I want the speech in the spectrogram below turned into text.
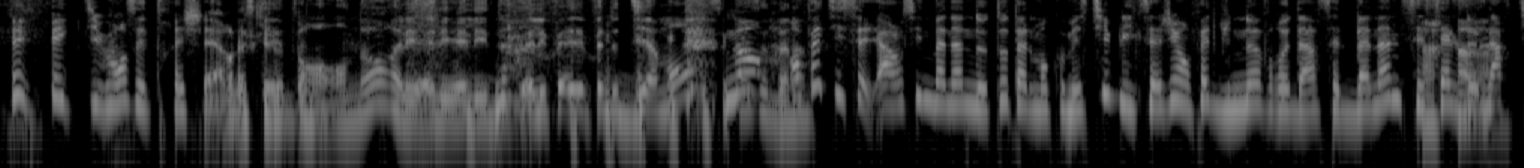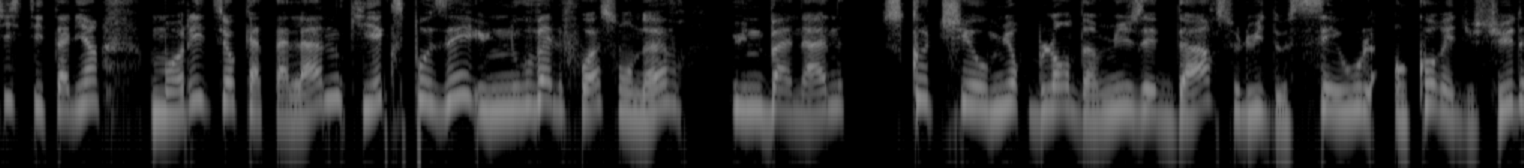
Effectivement, c'est très cher. Est-ce qu'elle est en, or elle est, elle, est, elle, est, elle, est fait- elle est faite de diamants quoi Non, cette en fait, il s'agit- alors c'est une banane totalement comestible. Il s'agit en fait d'une œuvre d'art. Cette banane, c'est celle de Ah. l'artiste italien Maurizio Catalan qui exposait une nouvelle fois son œuvre, une banane scotchée au mur blanc d'un musée d'art, celui de Séoul en Corée du Sud.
